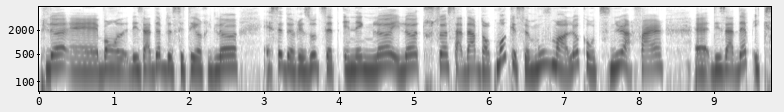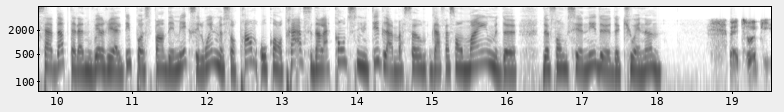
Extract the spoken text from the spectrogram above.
Puis là, bon, les adeptes de ces théories-là essaient de résoudre cette énigme-là. Et là, tout ça s'adapte. Donc, moi, que ce mouvement-là continue à faire euh, des adeptes et qui s'adapte à la nouvelle réalité post-pandémique, c'est loin de me surprendre. Au contraire, c'est dans la continuité de la, de la façon même de, de fonctionner de, de QAnon. Ben, tu vois, puis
